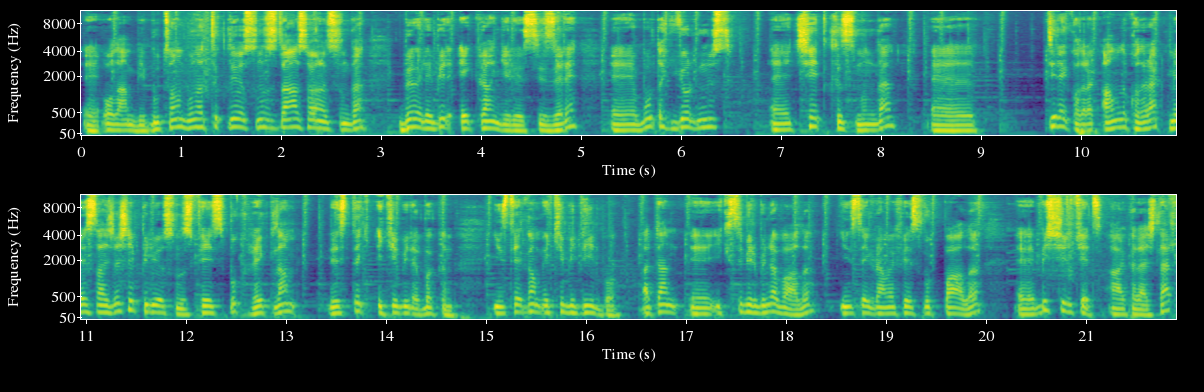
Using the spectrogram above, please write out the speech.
e, olan bir buton. Buna tıklıyorsunuz. Daha sonrasında böyle bir ekran geliyor sizlere. E, buradaki gördüğünüz e, chat kısmında e, direkt olarak anlık olarak mesajlaşabiliyorsunuz. Facebook reklam destek ekibiyle bakın. Instagram ekibi değil bu. Zaten e, ikisi birbirine bağlı. Instagram ve Facebook bağlı. E, bir şirket arkadaşlar.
